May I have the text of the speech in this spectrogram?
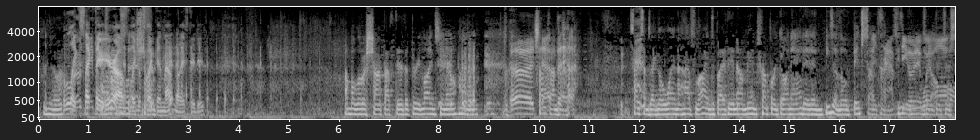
you know, He'll like suck their ear off like a fucking mountain oyster, dude. I'm a little shocked after the three lines, you know. Uh, sometimes, I, sometimes I go one and a half lines, but you know, me and Trump were going at it, and he's a little bitch sometimes. He- he's a- just-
